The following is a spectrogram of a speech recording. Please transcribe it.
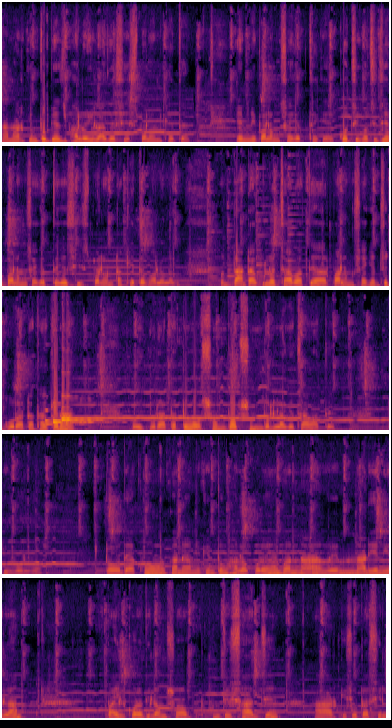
আমার কিন্তু বেশ ভালোই লাগে শীষ পালং খেতে। এমনি পালং শাকের থেকে, কচি কচি যে পালং শাকের থেকে শীষ পালংটা খেতে ভালো লাগে। ডাঁটাগুলো চাবাতে আর পালং শাকের যে গোড়াটা থাকে না, ওই গোড়াটা তো অসম্ভব সুন্দর লাগে চাবাতে কি বলব? তো দেখো, এখানে আমি কিন্তু ভালো করে এবার নাড়িয়ে নিলাম। পাইল করে দিলাম সব খুঁটির সাহায্যে। আর কিছুটা ছিল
